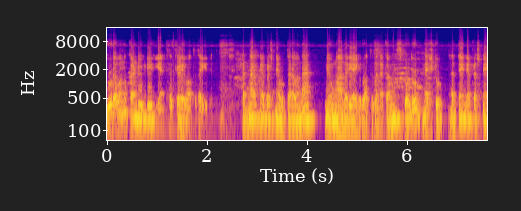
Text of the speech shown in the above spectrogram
ದೂರವನ್ನು ಕಂಡುಹಿಡಿಯಿರಿ ಅಂತ ಕೇಳಿರುವಂತದ್ದಾಗಿದೆ. ಹದಿನಾಲ್ಕನೇ ಪ್ರಶ್ನೆ ಉತ್ತರವನ್ನ ನೀವು ಮಾದರಿಯಾಗಿರುವಂತದನ್ನ ಗಮನಿಸಬಹುದು. ನೆಕ್ಸ್ಟ್ ಹದಿನೈದನೇ ಪ್ರಶ್ನೆ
